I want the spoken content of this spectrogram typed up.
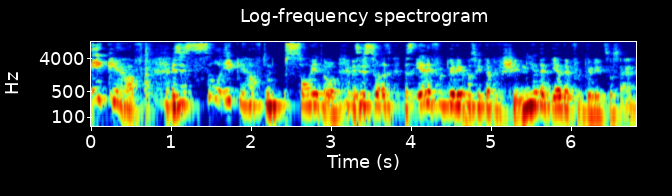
ekelhaft. Es ist so ekelhaft und pseudo. Es ist so, als das Erdäpfelpüree, was sich dafür geniert, ein Erdäpfelpüree zu sein.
